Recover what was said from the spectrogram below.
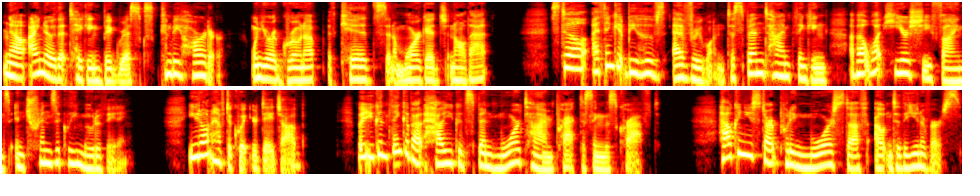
Now, I know that taking big risks can be harder when you're a grown up with kids and a mortgage and all that. Still, I think it behooves everyone to spend time thinking about what he or she finds intrinsically motivating. You don't have to quit your day job, but you can think about how you could spend more time practicing this craft. How can you start putting more stuff out into the universe?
